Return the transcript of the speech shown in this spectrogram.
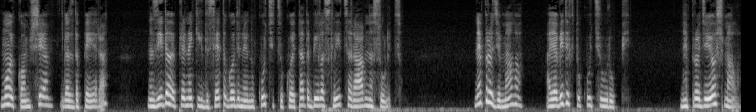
Moj komšija, gazda Pera, nazidao je pre nekih deseta godina jednu kućicu koja je tada bila slica ravna s ulicom. Ne prođe malo, a ja videh tu kuću u rupi. Ne prođe još malo,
